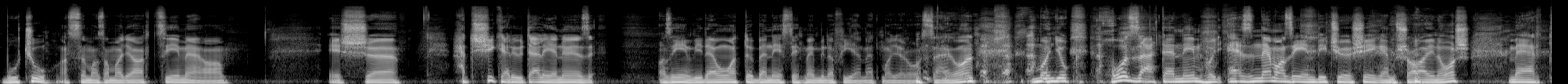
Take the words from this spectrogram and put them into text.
Bucsú, azt hiszem az a magyar címe, a, és hát sikerült elérni, hogy az az én videómat többen nézték meg, mint a filmet Magyarországon. Mondjuk hozzátenném, hogy ez nem az én dicsőségem sajnos, mert,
